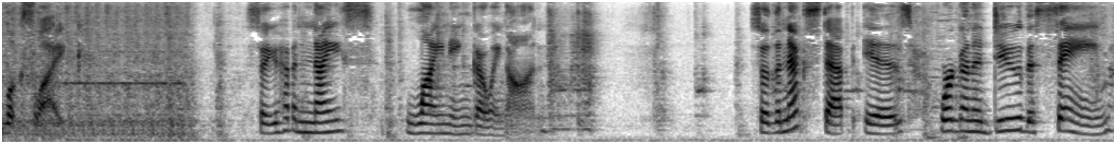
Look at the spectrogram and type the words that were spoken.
looks like. So you have a nice lining going on. So the next step is we're gonna do the same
